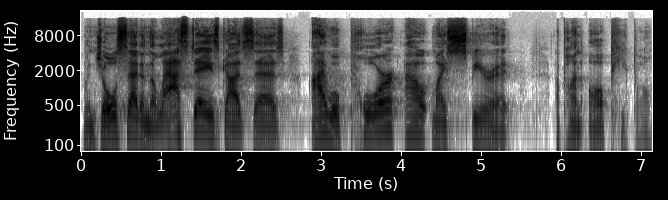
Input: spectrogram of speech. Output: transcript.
When Joel said, In the last days, God says, I will pour out my spirit upon all people.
